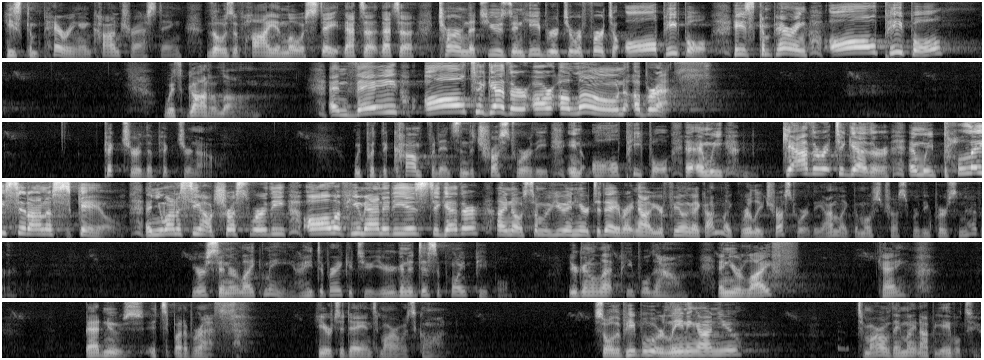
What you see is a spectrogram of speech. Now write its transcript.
He's comparing and contrasting those of high and low estate. That's a, that's a term that's used in Hebrew to refer to all people. He's comparing all people with God alone. And they all together are alone a breath. Picture the picture now. We put the confidence and the trustworthy in all people, and we gather it together and we place it on a scale. And you want to see how trustworthy all of humanity is together? I know some of you in here today, right now, you're feeling like I'm like really trustworthy. I'm like the most trustworthy person ever. You're a sinner like me. I hate to break it to you. You're going to disappoint people. You're going to let people down. And your life, okay? Bad news, it's but a breath. Here today and tomorrow it's gone. So the people who are leaning on you, tomorrow they might not be able to.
